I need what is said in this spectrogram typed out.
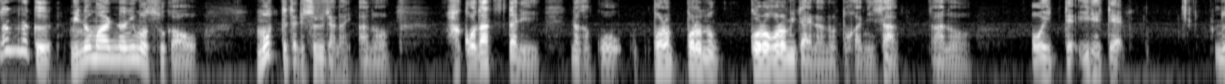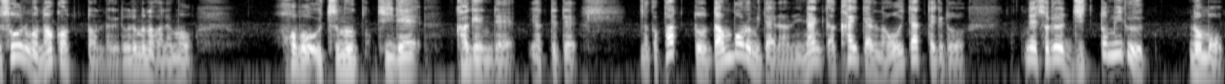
なんとなく身の回りの荷物とかを持ってたりするじゃない？あの、箱だったり、なんかこう、ポロッポロのゴロゴロみたいなのとかにさ、あの、置いて、入れて。そういうのもなかったんだけど、でもなんかでも、ほぼうつむきで、加減でやってて、なんかパッと段ボールみたいなのに何か書いてあるのは置いてあったけど、ね、それをじっと見るのも、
